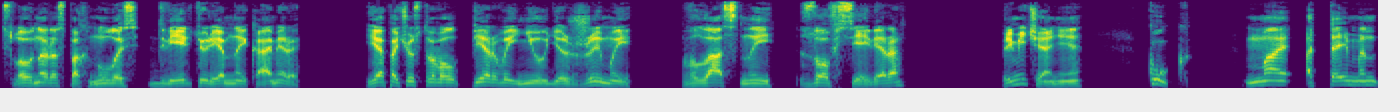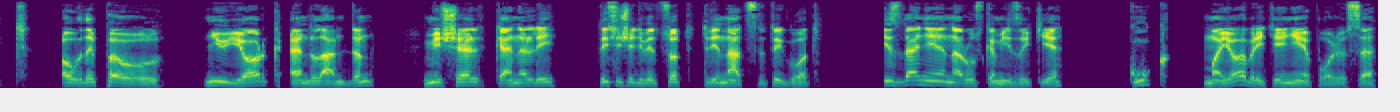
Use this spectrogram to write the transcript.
Словно распахнулась дверь тюремной камеры. Я почувствовал первый неудержимый, властный зов севера. Примечание. Кук. My Attainment of the Pole. New York and London. Мишель Кеннелли. 1913 год. Издание на русском языке. Кук. Мое обретение полюса.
